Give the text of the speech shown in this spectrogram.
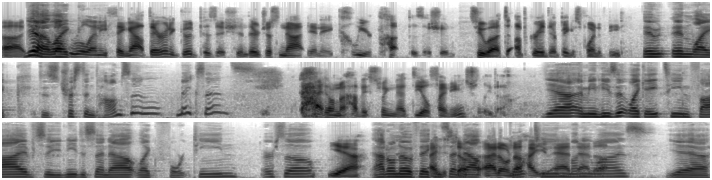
uh, Yeah, don't like- rule anything out. They're in a good position. They're just not in a clear cut position to uh, to upgrade their biggest point of need. and, and like, does Tristan Thompson make sense? I don't know how they swing that deal financially, though. Yeah, I mean he's at like eighteen five, so you need to send out like fourteen or so. Yeah, I don't know if they can send out. I don't know how you 14 add that money up. wise. Yeah.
